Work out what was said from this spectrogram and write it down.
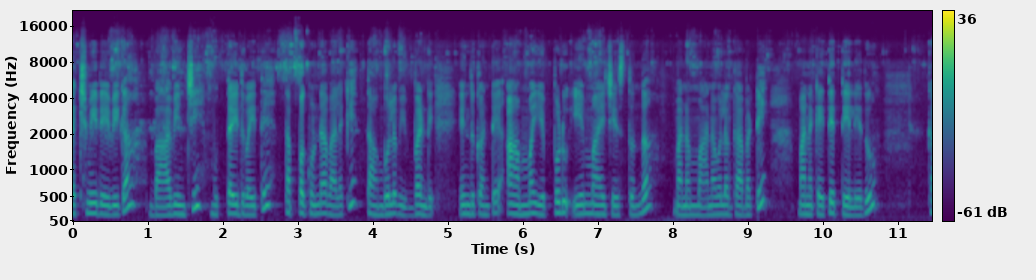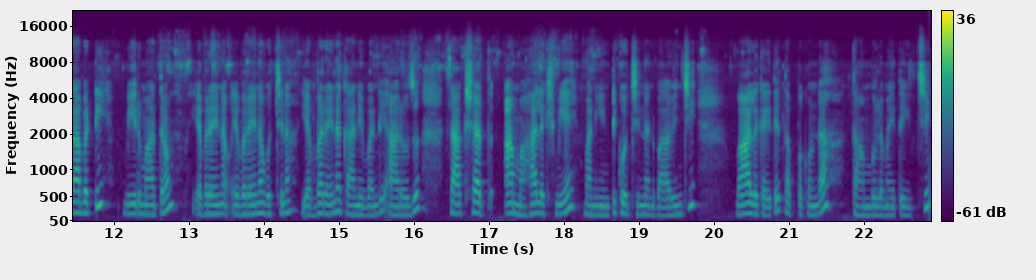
లక్ష్మీదేవిగా భావించి ముత్తైదువైతే తప్పకుండా వాళ్ళకి తాంబూలం ఇవ్వండి. ఎందుకంటే ఆ అమ్మ ఎప్పుడు ఏం మాయ చేస్తుందో మనం మానవులం కాబట్టి మనకైతే తెలియదు. కాబట్టి మీరు మాత్రం ఎవరైనా ఎవరైనా వచ్చినా ఎవరైనా కానివ్వండి ఆ రోజు సాక్షాత్ ఆ మహాలక్ష్మియే మన ఇంటికి వచ్చిందని భావించి వాళ్ళకైతే తప్పకుండా తాంబూలం అయితే ఇచ్చి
